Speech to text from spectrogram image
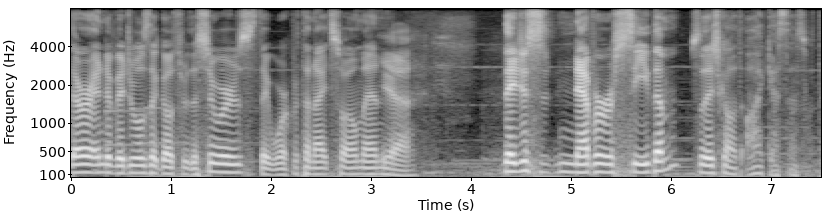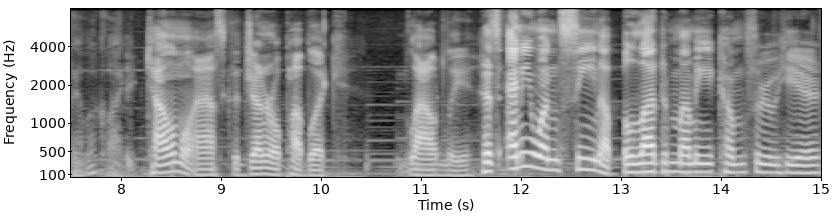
there are individuals that go through the sewers. They work with the night soil men yeah. They just never see them, so they just go, "Oh, I guess that's what they look like." Callum will ask the general public loudly Has anyone seen a blood mummy come through here?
